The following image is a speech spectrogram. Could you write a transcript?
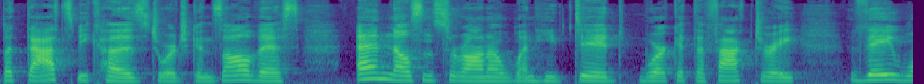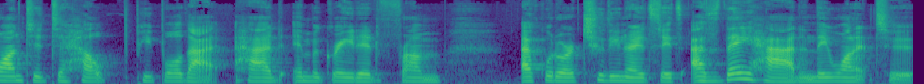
But that's because George Gonzalez and Nelson Serrano, when he did work at the factory, they wanted to help people that had immigrated from Ecuador to the United States as they had, and they wanted to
